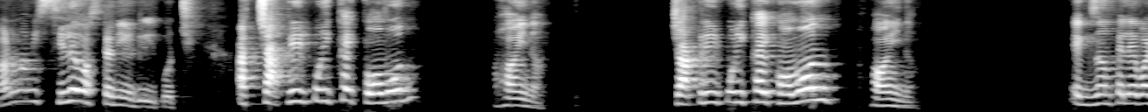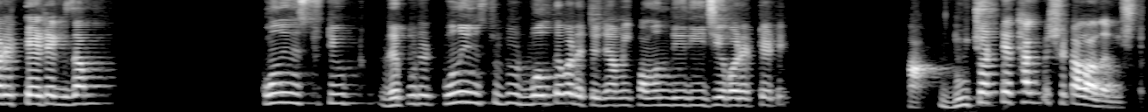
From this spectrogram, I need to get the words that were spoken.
কারণ আমি সিলেবাসটা নিয়ে ডিল করছি। আর চাকরির পরীক্ষায় কমন হয় না। চাকরির পরীক্ষায় কমন হয় না। এক্সাম্পল এবারে টেট এক্সাম কোন ইনস্টিটিউট রেপুটেড কোন ইনস্টিটিউট বলতে পারেছে যে আমি কমন দিয়ে দিয়েছি এবারে টেটে? হ্যাঁ দু চারটে থাকবে, সেটা আলাদা বিষয়।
